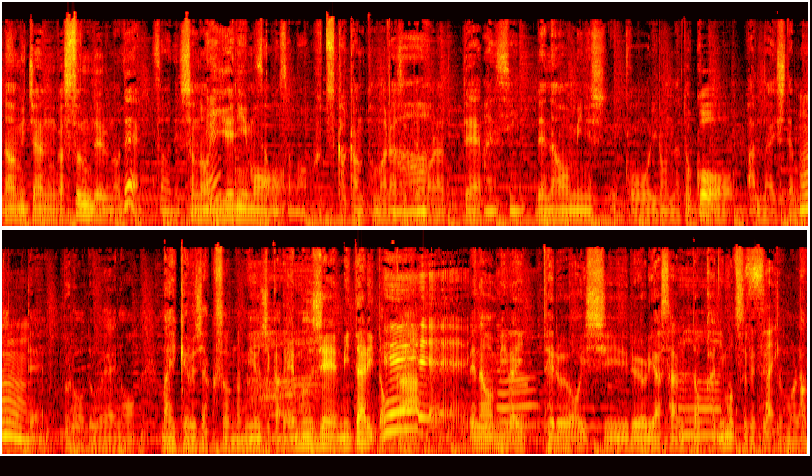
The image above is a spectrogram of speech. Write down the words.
直美ちゃんが住んでるのでそうですその家にそももそも。2日間泊まらせてもらってで直美にしこういろんなとこを案内してもらって、ブロードウェイのマイケル・ジャクソンのミュージカル MJ 見たりとか、えーで直美が行ってる美味しい料理屋さんとかにも連れてってもらっ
